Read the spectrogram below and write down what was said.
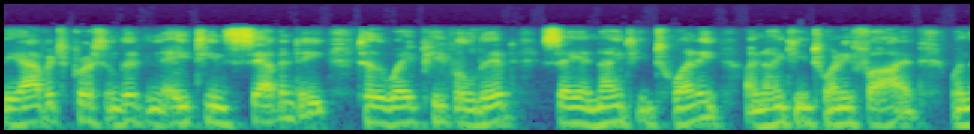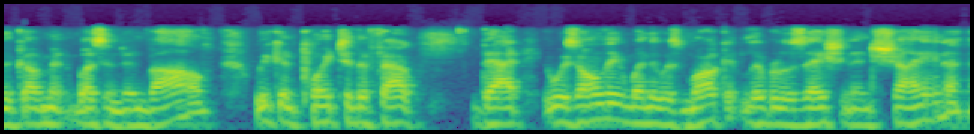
the average person lived in 1870 to the way people lived, say in 1920 or 1925, when the government wasn't involved, we can point to the fact that it was only when there was market liberalization in China,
